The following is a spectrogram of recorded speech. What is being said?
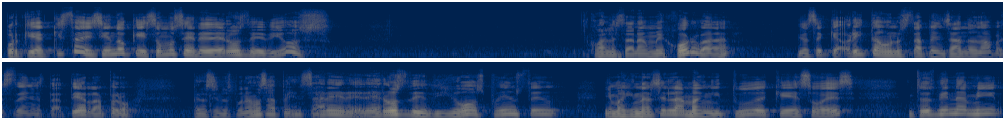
Porque aquí está diciendo que somos herederos de Dios. ¿Cuáles estarán mejor, verdad? Yo sé que ahorita uno está pensando, no, pues estoy en esta tierra, pero, pero si nos ponemos a pensar herederos de Dios, ¿pueden ustedes imaginarse la magnitud de que eso es? Entonces viene a mí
